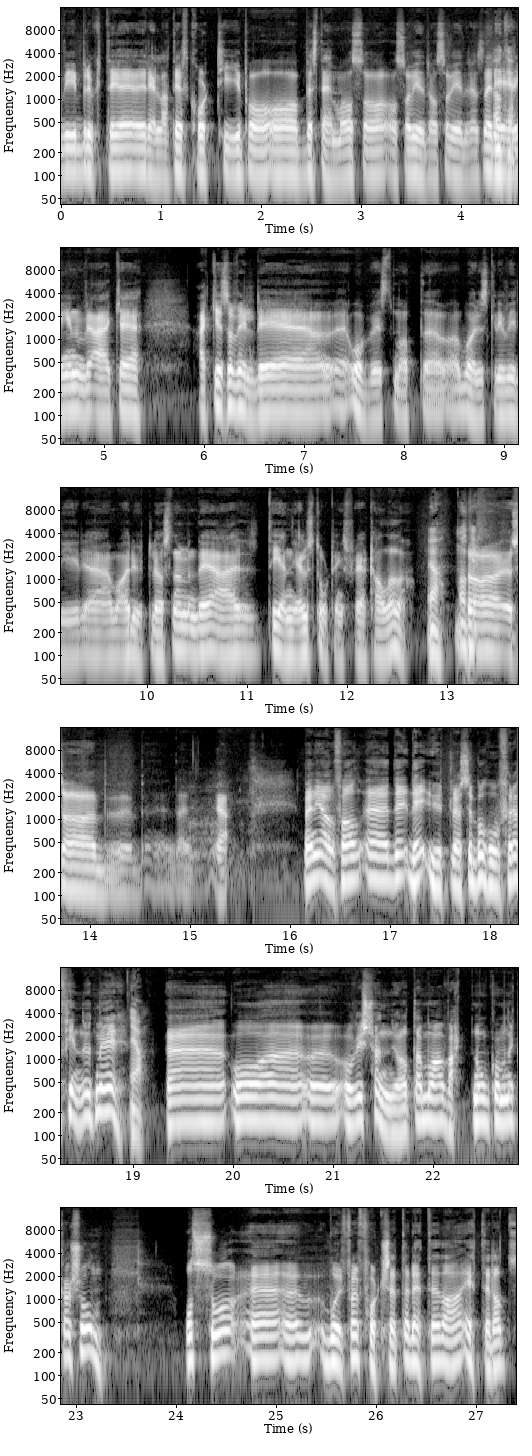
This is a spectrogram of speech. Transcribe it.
vi brukte relativt kort tid på å bestemme oss og osv. Så, videre, og så, videre. så regjeringen regjeringen er, ikke, er ikke så veldig eh, overbevist om at eh, våre skriverier eh, var utløsende. Men det er til gjengjeld stortingsflertallet, da. Ja, ok. Så, så ja. Men i alle fall, eh, det, det utløser behov for å finne ut mer. Ja. Eh, og, og vi skjønner jo at det må ha vært noen kommunikasjon. Og så, eh, Hvorfor fortsetter dette da etter at,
